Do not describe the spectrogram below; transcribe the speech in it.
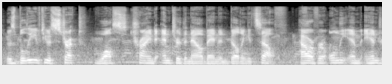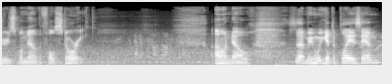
It was believed he was struck whilst trying to enter the now abandoned building itself. However, only M. Andrews will know the full story. Oh no. Does that mean we get to play as him?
